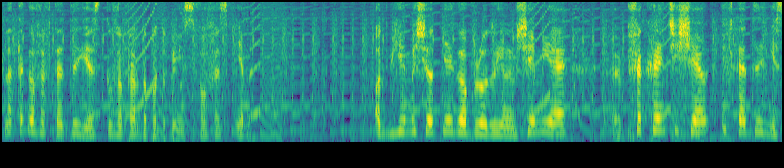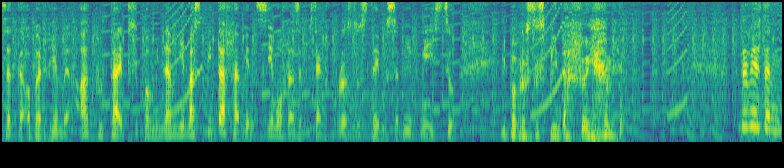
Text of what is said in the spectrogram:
dlatego że wtedy jest duże prawdopodobieństwo, że zginiemy. Odbijemy się od niego, wylodujemy w ziemię, e, przekręci się i wtedy niestety oberwiemy. A tutaj, przypominam, nie ma spindasza, więc nie można zrobić tak, po prostu stoimy sobie w miejscu i po prostu spindaszujemy. No więc ten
